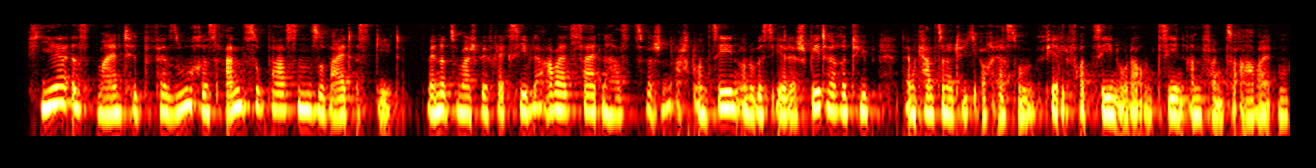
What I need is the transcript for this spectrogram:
Hier ist mein Tipp, versuche es anzupassen, soweit es geht. Wenn du zum Beispiel flexible Arbeitszeiten hast zwischen 8 und 10 und du bist eher der spätere Typ, dann kannst du natürlich auch erst um Viertel vor 10 oder um 10 anfangen zu arbeiten.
